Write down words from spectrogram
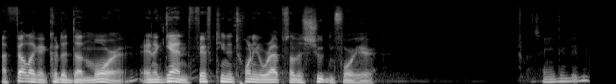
I felt like I could have done more. And again, 15 to 20 reps I was shooting for here. Say anything, baby?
